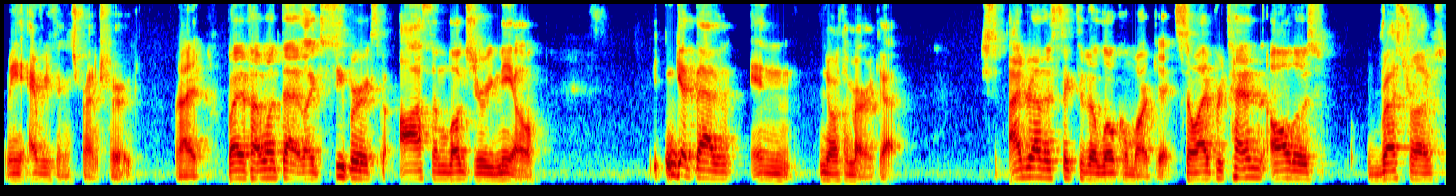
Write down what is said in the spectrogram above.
I mean everything's French food, right? But if I want that like super awesome luxury meal, you can get that in, in North America. I'd rather stick to the local market. So I pretend all those restaurants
